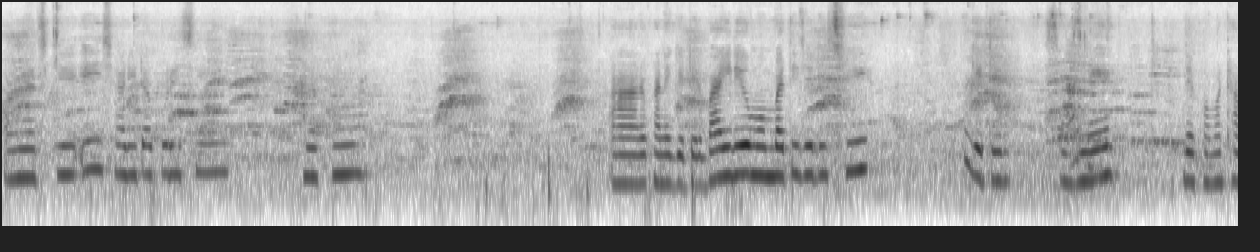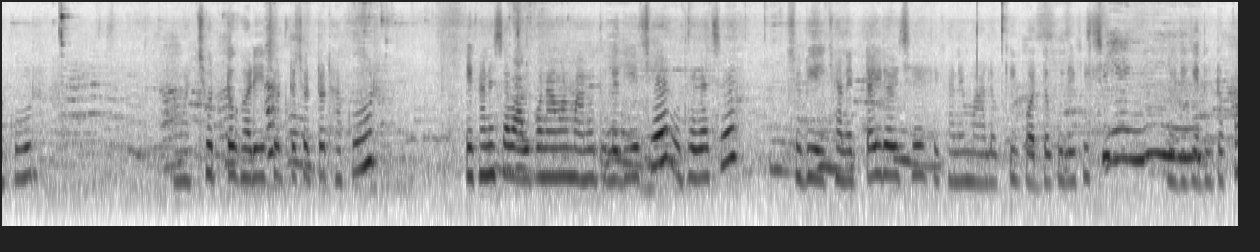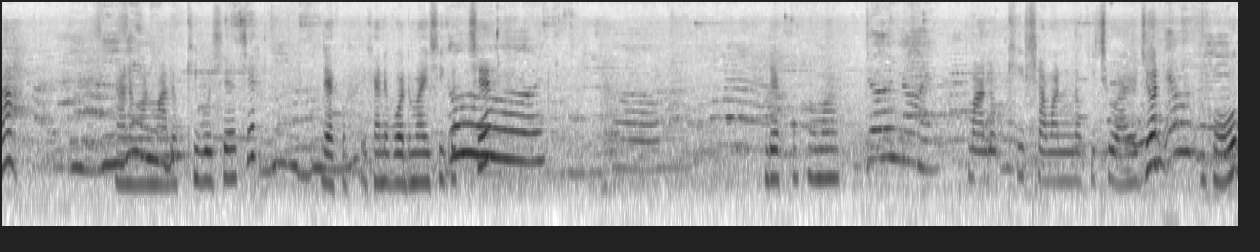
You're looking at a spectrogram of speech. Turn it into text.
আমি আজকে এই শাড়িটা পরেছি। দেখো। আর ওখানে গেটের বাইরেও মোমবাতি জ্বেলেছি। গেটের সামনে দেখো আমার ঠাকুর, আমার ছোট্ট ঘরে ছোট্ট ছোট্ট ঠাকুর। এখানে সব আলপনা আমার মানু তুলে দিয়েছে, উঠে গেছে। শুধু এইখানেরটাই রয়েছে। এখানে মা লক্ষ্মীর পদ্ম ফুল এঁকেছি দুদিকে দুটো পা। আর আমার মা লক্ষ্মী বসে আছে। দেখো, এখানে বদমাইশি করছে। দেখো আমার লক্ষ্মীর সামান্য কিছু আয়োজন ভোগ।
